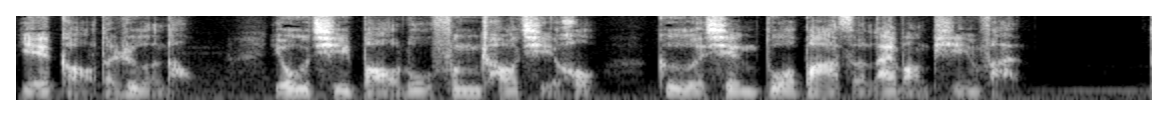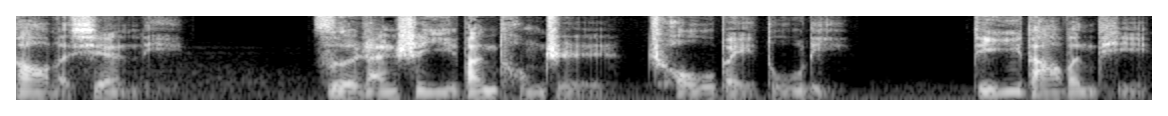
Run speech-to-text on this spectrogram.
也搞得热闹，尤其保路风潮起后，各县舵把子来往频繁。到了县里，自然是一般同志筹备独立。第一大问题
